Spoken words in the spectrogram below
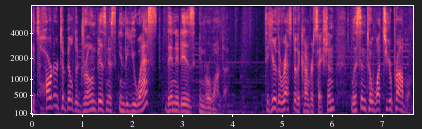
it's harder to build a drone business in the US than it is in Rwanda. To hear the rest of the conversation, listen to What's Your Problem?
